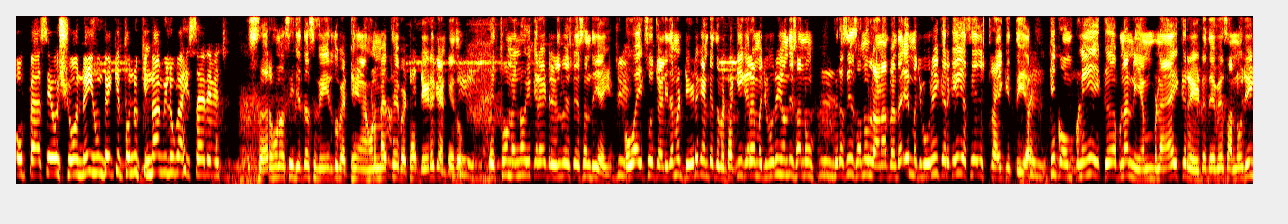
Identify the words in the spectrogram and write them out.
ਉਹ ਪੈਸੇ ਉਹ ਸ਼ੋ ਨਹੀਂ ਹੁੰਦੇ ਕਿ ਤੁਹਾਨੂੰ ਕਿੰਨਾ ਮਿਲੂਗਾ ਹਿੱਸਾ ਇਹਦੇ ਵਿੱਚ? ਸਰ ਹੁਣ ਅਸੀਂ ਜਿੱਦਾਂ ਸਵੇਰ ਤੋਂ ਬੈਠੇ ਆ ਹੁਣ ਮੈਂ ਇੱਥੇ ਬੈਠਾ ਡੇਢ ਘੰਟੇ ਤੋਂ। ਇੱਥੋਂ ਮੈਨੂੰ ਇੱਕ ਰਾਈਡ ਰੇਲਵੇ ਸਟੇਸ਼ਨ ਦੀ ਆਈ। ਉਹ ਆ 140 ਦਾ ਮੈਂ ਡੇਢ ਘੰਟੇ ਤੋਂ ਬੈਠਾ। ਕੀ ਕਰਾਂ ਮਜਬੂਰੀ ਹੁੰਦੀ ਸਾਨੂੰ? ਫਿਰ ਅਸੀਂ ਸਾਨੂੰ ਲਾਣਾ ਪੈਂਦਾ। ਇਹ ਮਜਬੂਰੀ ਕਰਕੇ ਹੀ ਅਸੀਂ ਅੱਜ ਸਟ੍ਰਾਈਕ ਕੀਤੀ ਆ ਕਿ ਕੰਪਨੀ ਇੱਕ ਆਪਣਾ ਨਿਯਮ ਬਣਾਇਆ ਇੱਕ ਰੇਟ ਦੇਵੇ ਸਾਨੂੰ ਜੀ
